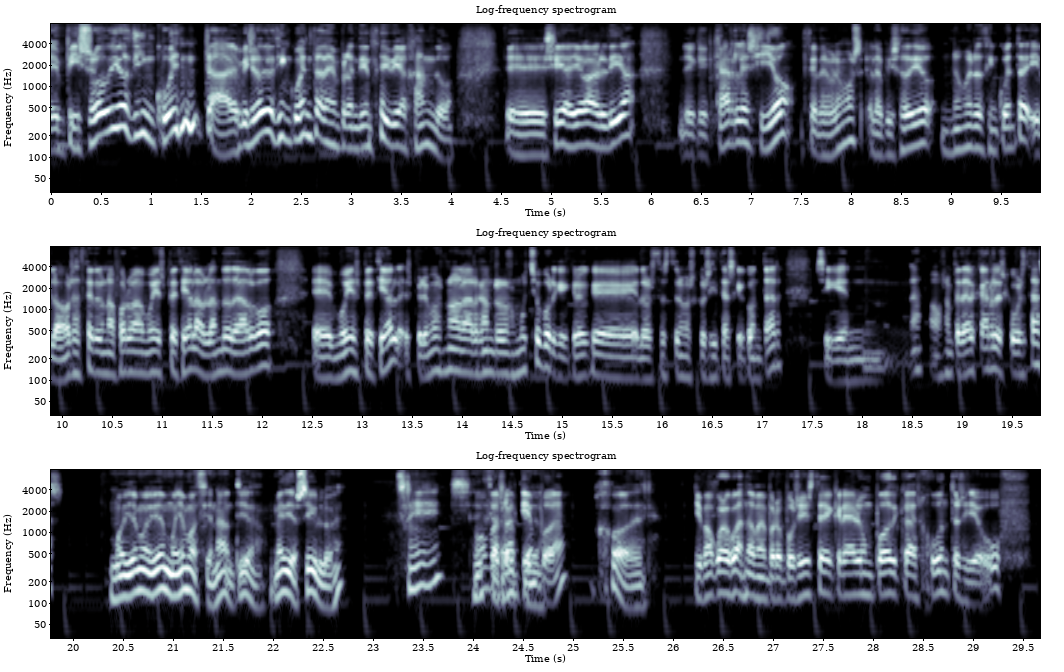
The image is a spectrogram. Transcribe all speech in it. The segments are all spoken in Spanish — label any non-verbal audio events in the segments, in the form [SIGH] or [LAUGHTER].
Episodio 50, episodio 50 de Emprendiendo y Viajando. Eh, sí, ha llegado el día de que Carles y yo celebremos el episodio número 50 y lo vamos a hacer de una forma muy especial, hablando de algo eh, muy especial. Esperemos no alargarnos mucho porque creo que los dos tenemos cositas que contar. Así que, vamos a empezar. Carles, ¿cómo estás? Muy bien, muy bien, muy emocionado, tío. Medio siglo, ¿eh? Sí, ¿cómo pasa el tiempo, eh? Joder. Yo me acuerdo cuando me propusiste crear un podcast juntos y yo, uff,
